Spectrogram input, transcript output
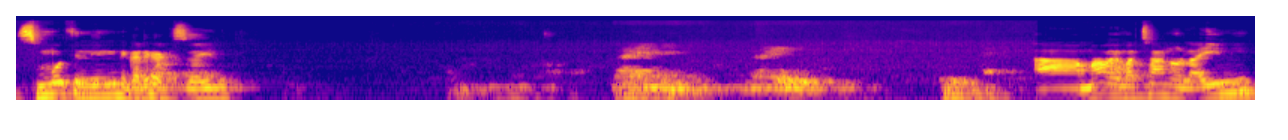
Smooth ni nini katika Kiswahili? Uh, mawe matano laini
